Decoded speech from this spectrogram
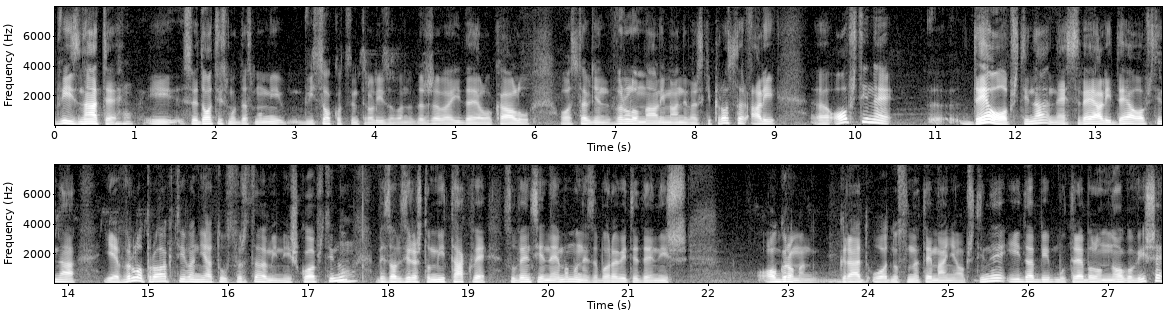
vi znate i svedoci smo da smo mi visoko centralizovana država i da je lokalu ostavljen vrlo mali manevarski prostor, ali opštine, deo opština, ne sve, ali deo opština je vrlo proaktivan. Ja tu svrstavam i Nišku opštinu. Mm. Bez obzira što mi takve subvencije nemamo, ne zaboravite da je Niš ogroman grad u odnosu na te manje opštine i da bi mu trebalo mnogo više,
